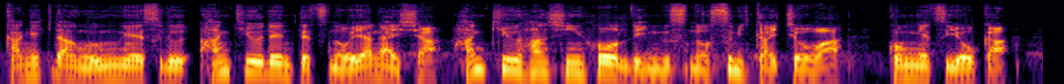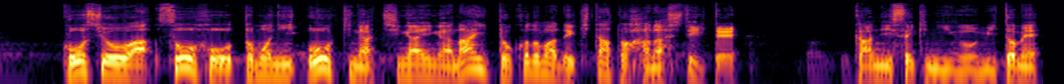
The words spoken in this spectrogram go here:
歌劇団を運営する阪急電鉄の親会社阪急阪神ホールディングスの住会長は今月8日、交渉は双方ともに大きな違いがないところまで来たと話していて、管理責任を認め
